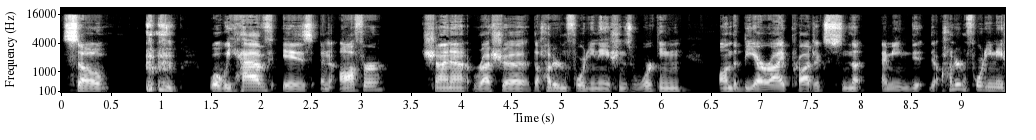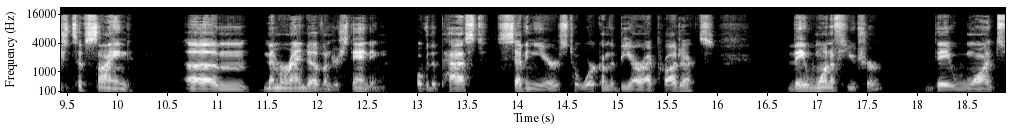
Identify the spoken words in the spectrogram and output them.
So What we have is an offer China, Russia, the 140 nations working on the BRI projects. Not, I mean, the 140 nations have signed um, memoranda of understanding over the past seven years to work on the BRI projects. They want a future. They want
